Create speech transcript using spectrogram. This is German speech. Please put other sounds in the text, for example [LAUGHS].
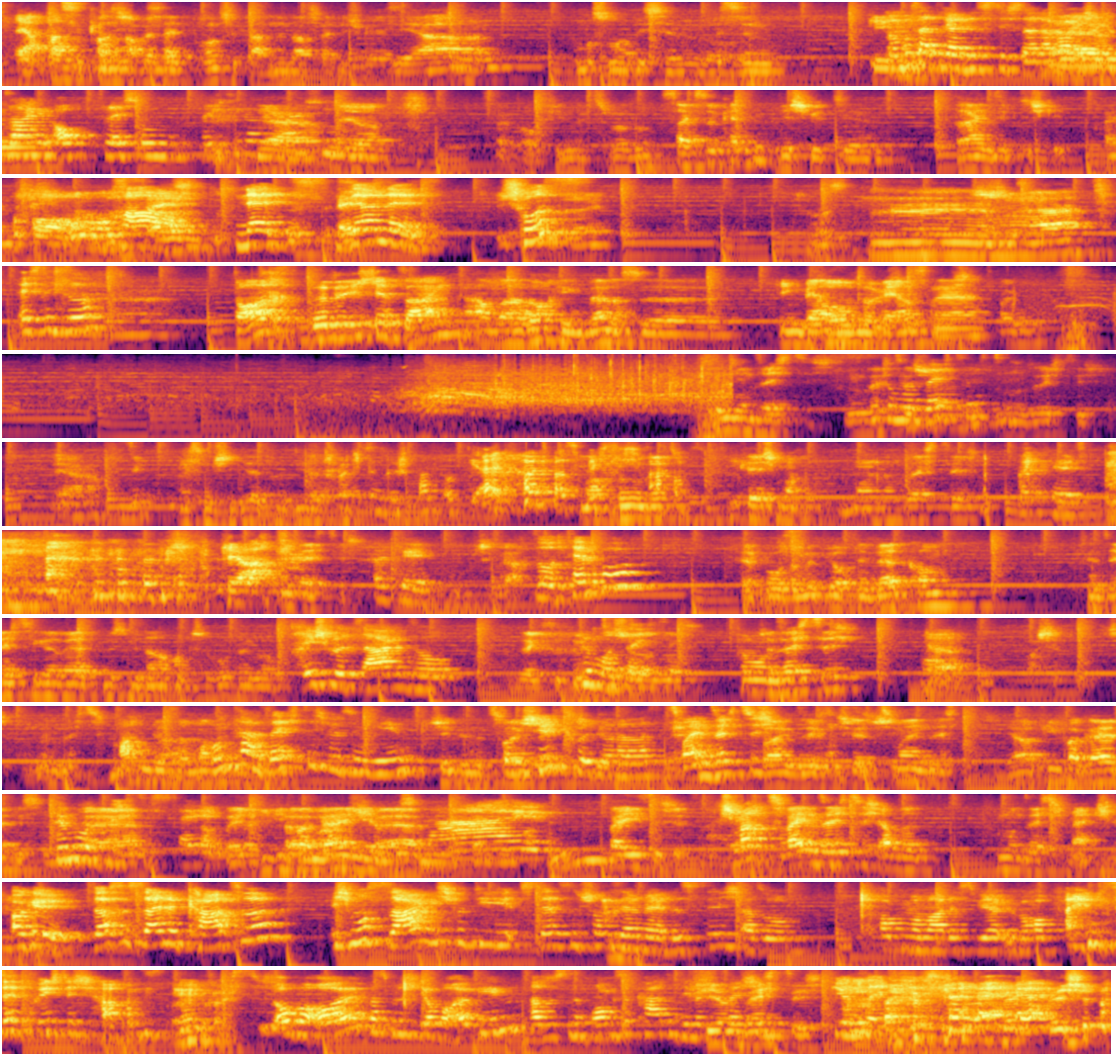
Ja, passen kann ich. Aber es ist halt Bronzekarten, ne? darfst halt nicht vergessen. Ja, muss man ein bisschen, bisschen gegen. Man muss halt realistisch sein, aber Ja, ich würde genau. sagen auch vielleicht so ein 60er Ja. Bereich. Ja. Halt auch 64 oder so. Sagst du, Kevin? Ich würde dir 73 geben. 73. Oh, Oha, nett, sehr nett. Schuss? Schuss. Ja. Ist nicht so? Doch, würde ich jetzt sagen, Ja, aber doch, gegen Bern du. Äh, gegen Bern Traum, und hab ich Bern. geschossen, ja. Fünfundsechzig. 65? 65. Ja. Das ist ein Schnitt, der Ich bin gespannt, ob die [LAUGHS] Antwort was Mach richtig 65. macht. Okay, ich mach 69. Okay, [LAUGHS] Okay, 68. okay. So, Tempo? Tempo, damit wir auf den Wert kommen, den 60er Wert, müssen wir da noch ein bisschen runter, glaube Ich würde sagen so 56 65. 65? Ja. Oh shit, shit, 69. Machen wir so. Machen wir. Unter 60 willst du ihm geben? Steht in der So ein 62. Schildkröte oder was? 62? 62. 62. Ja, FIFA geil ein bisschen. 65 Ja, safe. Bei FIFA geil hier. Nein. Weiß ich nicht. Ich mach 62, aber 65 merke ich mir. Okay, das ist seine Karte. Ich muss sagen, ich finde die Stats sind schon sehr realistisch. Also hoffen wir mal, dass wir überhaupt [LAUGHS] ein Set richtig haben. 33. Overall, was würde ich Overall geben? Also es ist eine Bronzekarte, dementsprechend 64. 64. 64.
